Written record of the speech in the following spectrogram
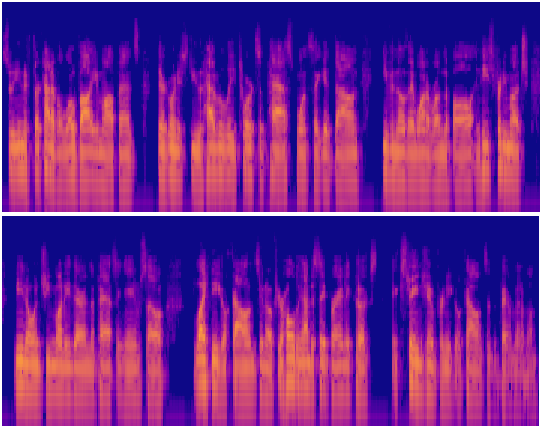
So even if they're kind of a low volume offense, they're going to skew heavily towards the pass once they get down, even though they want to run the ball. And he's pretty much Nino and G Money there in the passing game. So like Nico Collins, you know, if you're holding on to say Brandin Cooks, exchange him for Nico Collins at the bare minimum.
